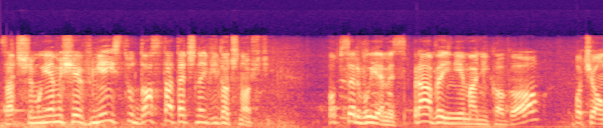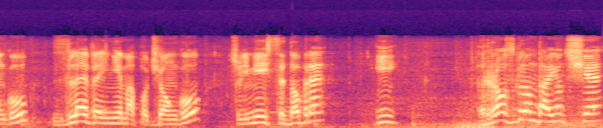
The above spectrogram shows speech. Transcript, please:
Zatrzymujemy się w miejscu dostatecznej widoczności. Obserwujemy, z prawej nie ma nikogo pociągu, z lewej nie ma pociągu, czyli miejsce dobre i rozglądając się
